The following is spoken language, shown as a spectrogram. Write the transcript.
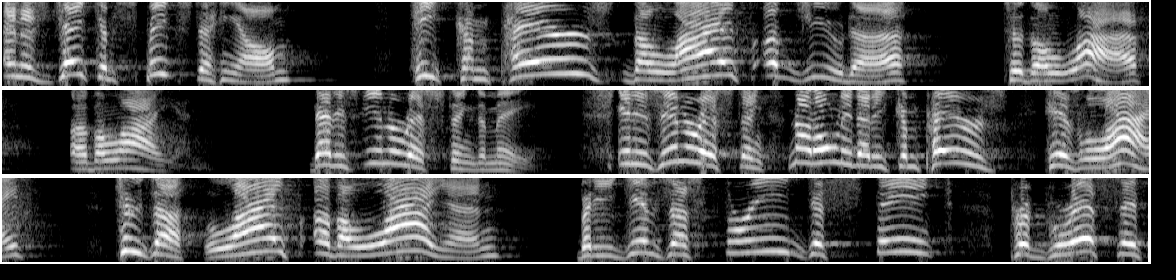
And as Jacob speaks to him, he compares the life of Judah to the life of a lion. That is interesting to me. It is interesting not only that he compares his life to the life of a lion, but he gives us three distinct progressive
